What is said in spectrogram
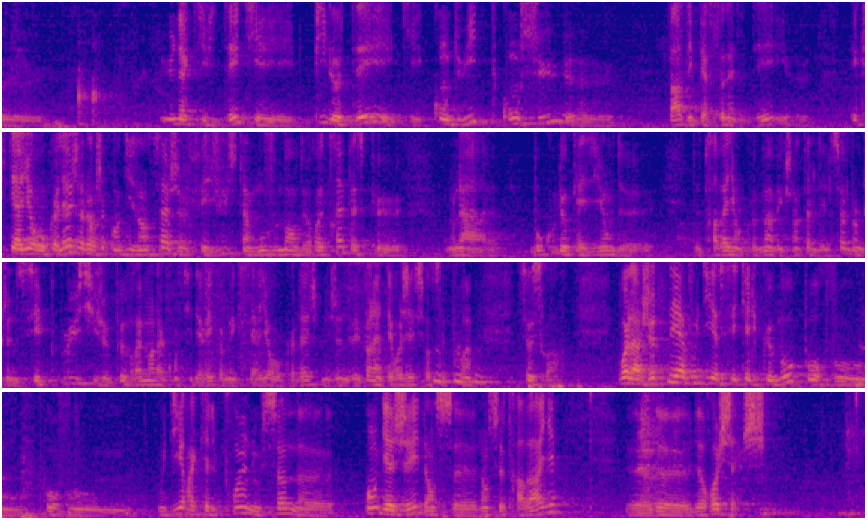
une activité qui est pilotée et qui est conduite, conçue euh, par des personnalités euh, extérieures au collège. Alors en disant ça, je fais juste un mouvement de retrait parce que on a beaucoup d'occasions de, travail en commun avec Chantal Delsol, donc je ne sais plus si je peux vraiment la considérer comme extérieure au collège, mais je ne vais pas l'interroger sur ce point ce soir. Voilà, je tenais à vous dire ces quelques mots pour vous, pour vous, vous dire à quel point nous sommes euh, engagés dans ce, dans ce travail. Euh, de, recherche.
